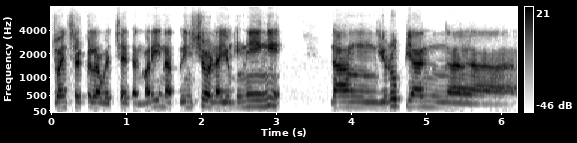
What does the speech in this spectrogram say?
joint circular with Chet and Marina to ensure na yung hinihingi ng European uh,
